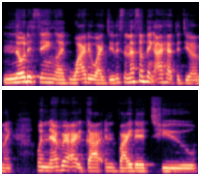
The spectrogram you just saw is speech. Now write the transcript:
noticing like why do I do this? And that's something I had to do. I'm like, whenever I got invited to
